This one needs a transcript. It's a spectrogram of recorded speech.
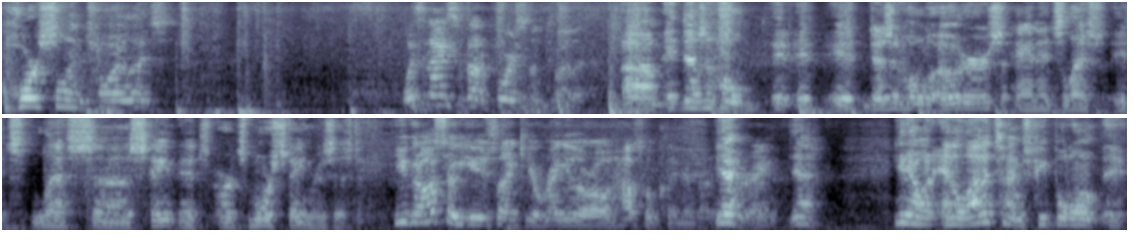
Porcelain toilets. What's nice about a porcelain toilet? Um, it doesn't hold it, it, it doesn't hold odors and it's less it's less uh, stain it's or it's more stain resistant. You can also use like your regular old household cleaners on it Yeah, too, right? yeah. You know, and, and a lot of times people don't. th-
